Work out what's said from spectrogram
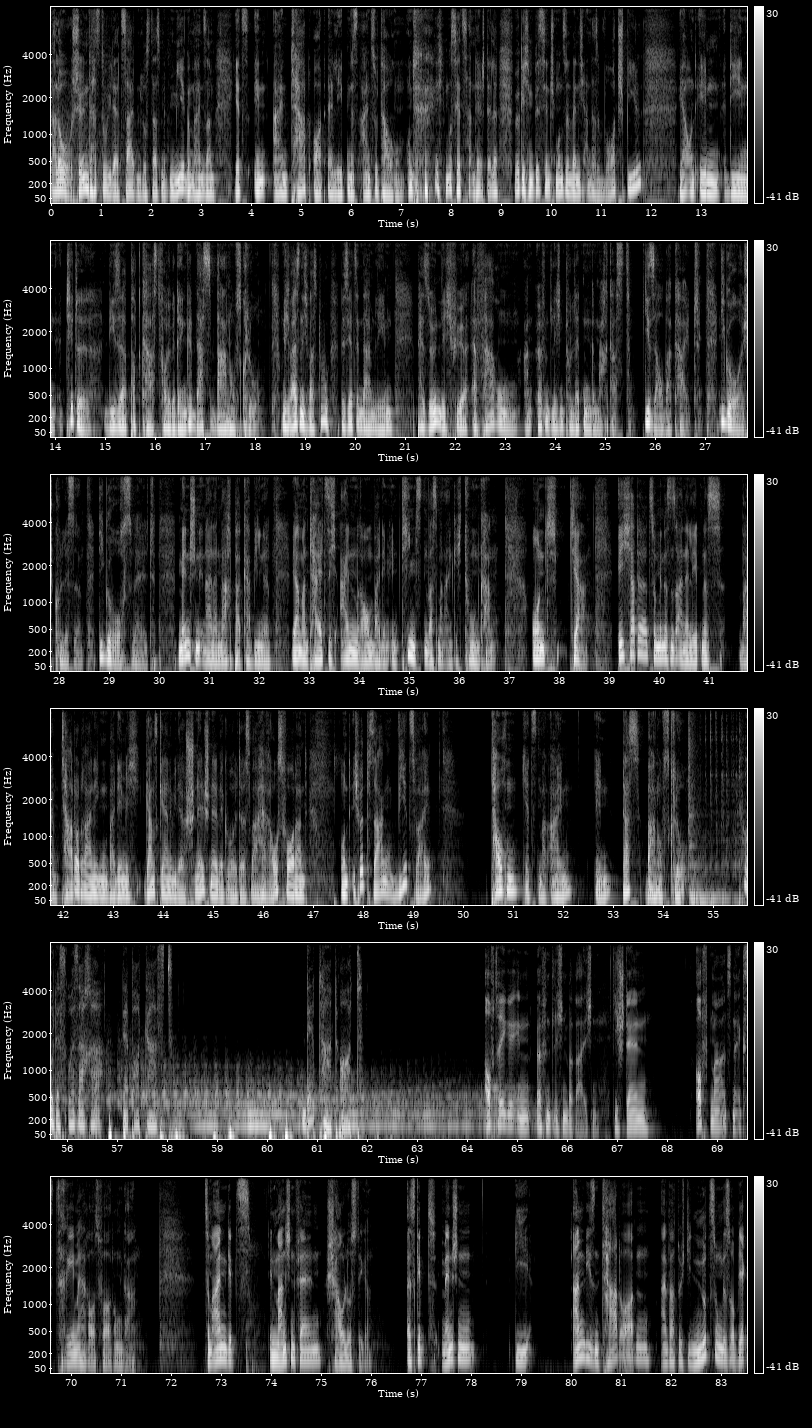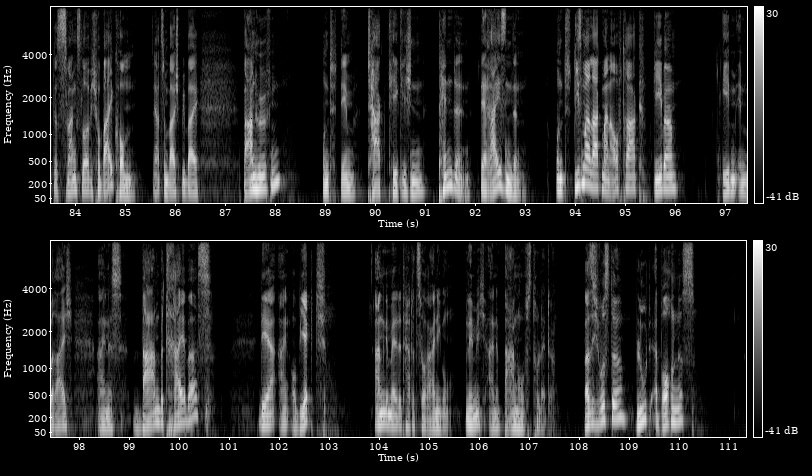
Hallo, schön, dass du wieder Zeit und Lust hast, mit mir gemeinsam jetzt in ein Tatorterlebnis einzutauchen. Und ich muss jetzt an der Stelle wirklich ein bisschen schmunzeln, wenn ich an das Wortspiel, ja, und eben den Titel dieser Podcast-Folge denke, das Bahnhofsklo. Und ich weiß nicht, was du bis jetzt in deinem Leben persönlich für Erfahrungen an öffentlichen Toiletten gemacht hast die Sauberkeit, die Geräuschkulisse, die Geruchswelt, Menschen in einer Nachbarkabine. Ja, man teilt sich einen Raum bei dem intimsten, was man eigentlich tun kann. Und tja, ich hatte zumindest ein Erlebnis beim Tatortreinigen, bei dem ich ganz gerne wieder schnell, schnell weg wollte. Es war herausfordernd. Und ich würde sagen, wir zwei tauchen jetzt mal ein in das Bahnhofsklo. Todesursache, der Podcast. Der Tatort. Aufträge in öffentlichen Bereichen, die stellen oftmals eine extreme Herausforderung dar. Zum einen gibt's in manchen Fällen Schaulustige. Es gibt Menschen, die an diesen Tatorten einfach durch die Nutzung des Objektes zwangsläufig vorbeikommen ja, zum Beispiel bei Bahnhöfen und dem tagtäglichen Pendeln der Reisenden. Und diesmal lag mein Auftraggeber eben im Bereich eines Bahnbetreibers, der ein Objekt angemeldet hatte zur Reinigung, nämlich eine Bahnhofstoilette. Was ich wusste, Blut erbrochenes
